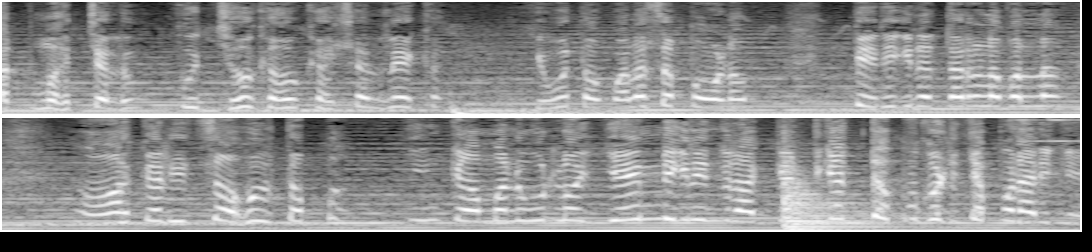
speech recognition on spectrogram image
ఆత్మహత్యలు ఉద్యోగ అవకాశాలు లేక యువత వలసపోవడం పెరిగిన ధరల వల్ల ఆకలి చావులు తప్ప ఇంకా మన ఊర్లో ఏం మిగిలిందిరా? గట్టిగా తప్పు కొట్టి చెప్పడానికి.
